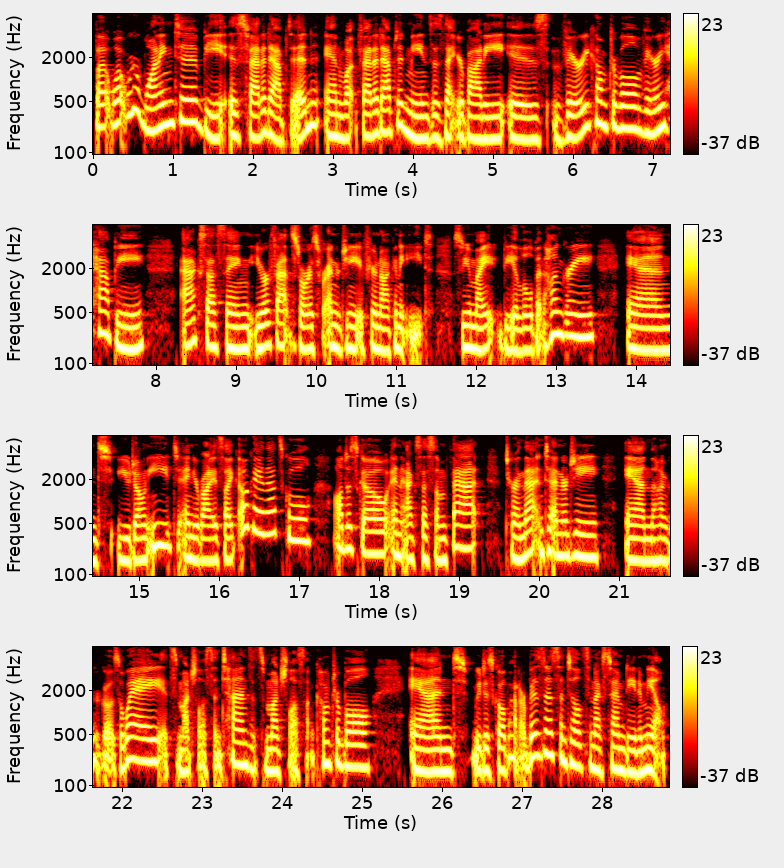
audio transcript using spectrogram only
But what we're wanting to be is fat adapted. And what fat adapted means is that your body is very comfortable, very happy accessing your fat stores for energy if you're not going to eat. So you might be a little bit hungry and you don't eat and your body's like, okay, that's cool. I'll just go and access some fat, turn that into energy and the hunger goes away. It's much less intense. It's much less uncomfortable. And we just go about our business until it's the next time to eat a meal.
